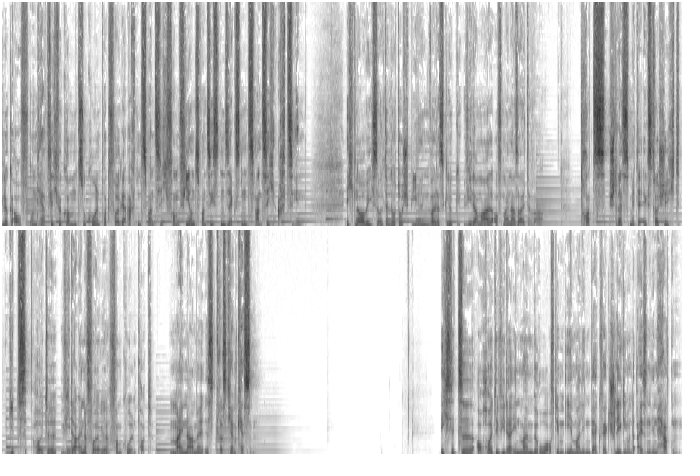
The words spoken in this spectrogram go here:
Glück auf und herzlich willkommen zu Kohlenpott Folge 28 vom 24.06.2018. Ich glaube, ich sollte Lotto spielen, weil das Glück wieder mal auf meiner Seite war. Trotz Stress mit der Extraschicht gibt's heute wieder eine Folge vom Kohlenpott. Mein Name ist Christian Kessen. Ich sitze auch heute wieder in meinem Büro auf dem ehemaligen Bergwerk Schlegel und Eisen in Herten.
